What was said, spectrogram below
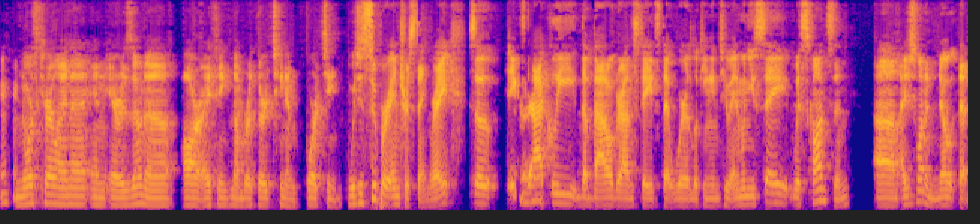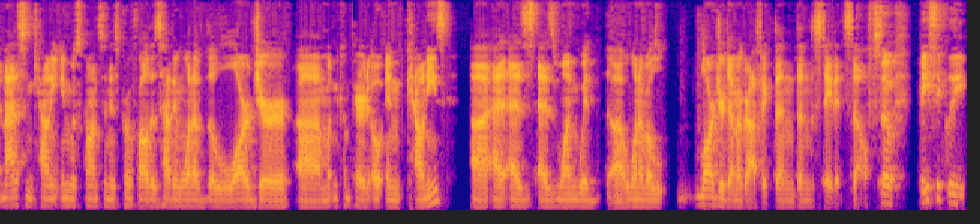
North Carolina and Arizona are, I think, number 13 and 14, which is super interesting, right? So, exactly the battleground states that we're looking into. And when you say Wisconsin, um, I just want to note that Madison County in Wisconsin is profiled as having one of the larger, um, when compared oh, in counties, uh, as as one with uh, one of a larger demographic than than the state itself. So basically,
